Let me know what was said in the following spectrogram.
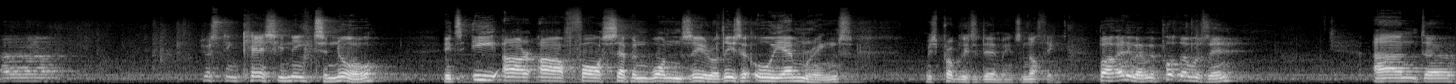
uh, just in case you need to know it's ERR4710. These are OEM rings, which probably today means nothing. But anyway, we put those in, and uh,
